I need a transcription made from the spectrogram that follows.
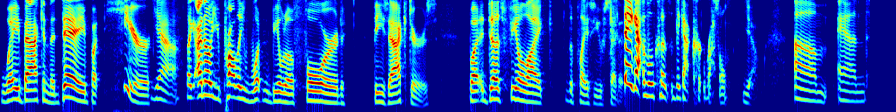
way back in the day, but here. yeah Like I know you probably wouldn't be able to afford these actors, but it does feel like the place you said it. they got well because they got kurt russell yeah. Um and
